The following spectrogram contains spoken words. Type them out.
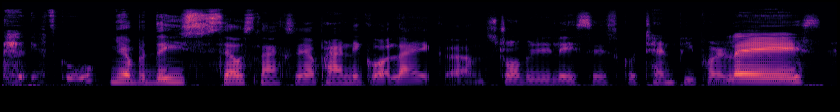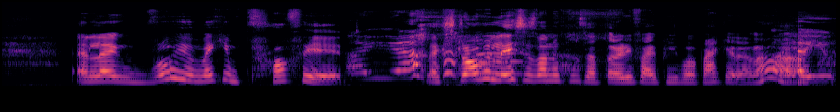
in cool. Yeah, but they used to sell snacks there. Apparently, got like um, strawberry laces, got ten p per lace, and like, bro, you're making profit. Uh, yeah. Like strawberry laces only cost a thirty five p per packet, and Oh, ah. yeah, you.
